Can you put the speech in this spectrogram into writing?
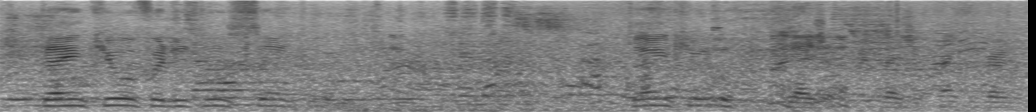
Thank you for this set. Thank you. Pleasure. Pleasure. Thank you very much.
